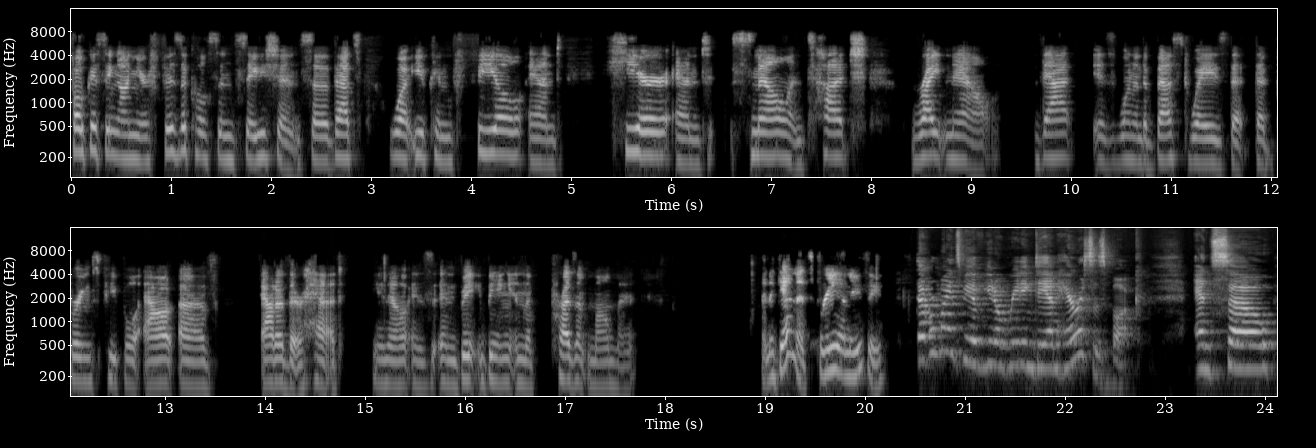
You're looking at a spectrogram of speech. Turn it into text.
focusing on your physical sensations so that's what you can feel and hear and smell and touch right now. That is one of the best ways that that brings people out of out of their head you know is and be, being in the present moment and again it's free and easy that reminds me of you know reading dan harris's book and so,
